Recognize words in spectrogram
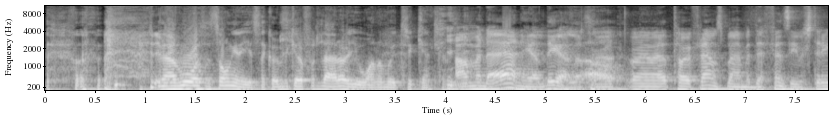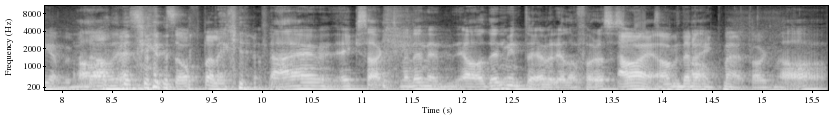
Den här vårsäsongen Isak, hur mycket har du fått lära dig Johan om uttryck egentligen? Ja men det är en hel del. Alltså, ja. jag, tar ju främst med med defensiv strev, men ja. det används inte så ofta längre. Nej, exakt. Men den, är, ja, den myntade jag redan förra säsongen. Ja, ja men den har hängt med ett tag. Men... Ja,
